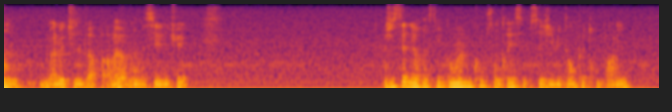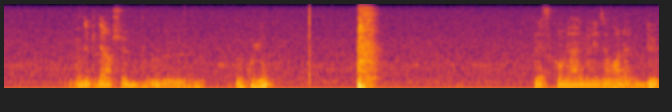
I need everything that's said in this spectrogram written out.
Bon, bah, l'autre par là, on va essayer de tuer. J'essaie de rester quand même concentré, c'est pour ça que j'évite un peu trop parler. Depuis derrière, je le, le couillon. il faut qu'on arrive à les avoir là, les deux.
